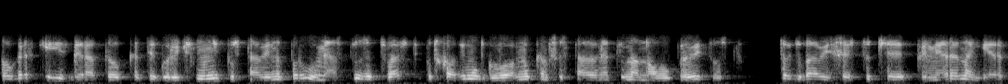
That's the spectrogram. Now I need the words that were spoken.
българският избирател категорично ни постави на първо място, затова ще подходим отговорно към съставянето на ново правителство. Той добави също, че премьера на ГЕРБ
